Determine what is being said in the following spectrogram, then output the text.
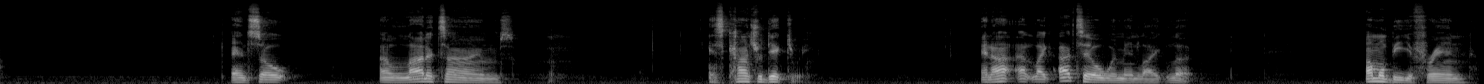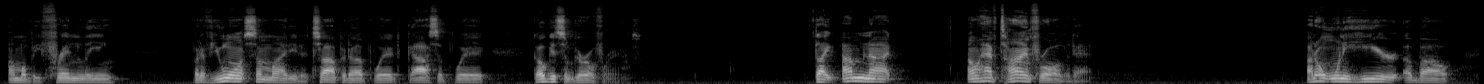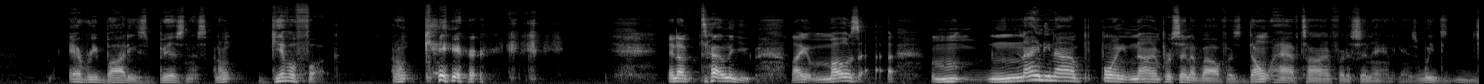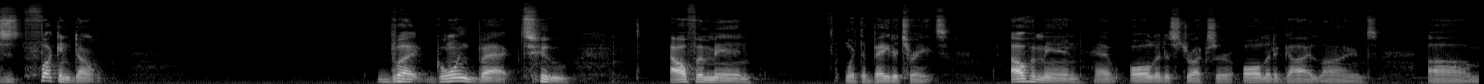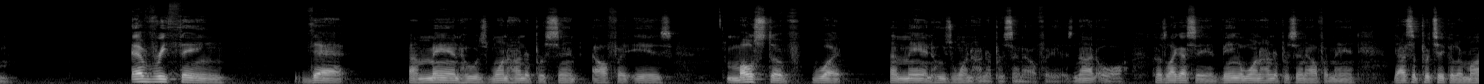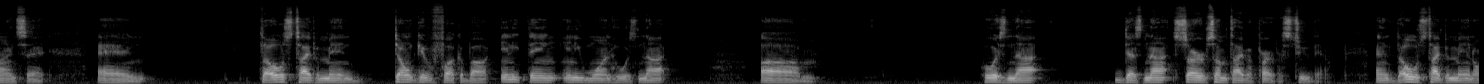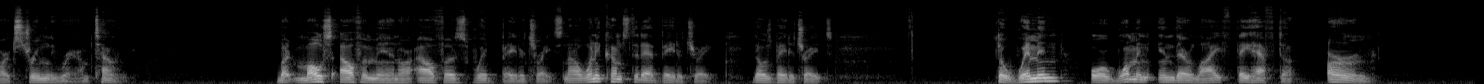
And so, a lot of times, it's contradictory. And I, I, like I tell women like, look, I'm gonna be your friend. I'm gonna be friendly. But if you want somebody to chop it up with, gossip with, Go get some girlfriends. Like, I'm not, I don't have time for all of that. I don't want to hear about everybody's business. I don't give a fuck. I don't care. and I'm telling you, like most 99.9% of alphas don't have time for the shenanigans. We just fucking don't. But going back to alpha men with the beta traits, alpha men have all of the structure, all of the guidelines, um, everything that a man who is 100% alpha is, most of what a man who's 100% alpha is, not all. Because, like I said, being a 100% alpha man, that's a particular mindset. And those type of men don't give a fuck about anything, anyone who is not, um, who is not, does not serve some type of purpose to them. And those type of men are extremely rare, I'm telling you. But most alpha men are alphas with beta traits. Now, when it comes to that beta trait, those beta traits, the women or woman in their life, they have to earn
